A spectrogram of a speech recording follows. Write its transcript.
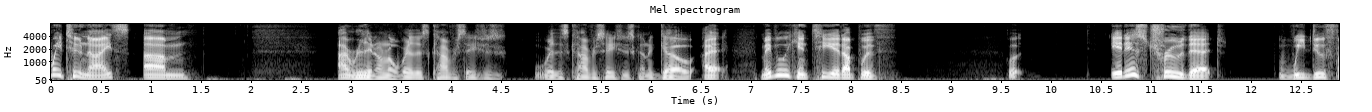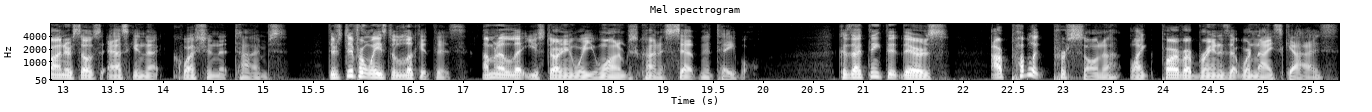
we too nice? Um, I really don't know where this conversation is where this conversation is going to go. I maybe we can tee it up with. Well, it is true that we do find ourselves asking that question at times. There's different ways to look at this. I'm going to let you start anywhere you want. I'm just kind of setting the table because I think that there's our public persona, like part of our brand is that we're nice guys,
